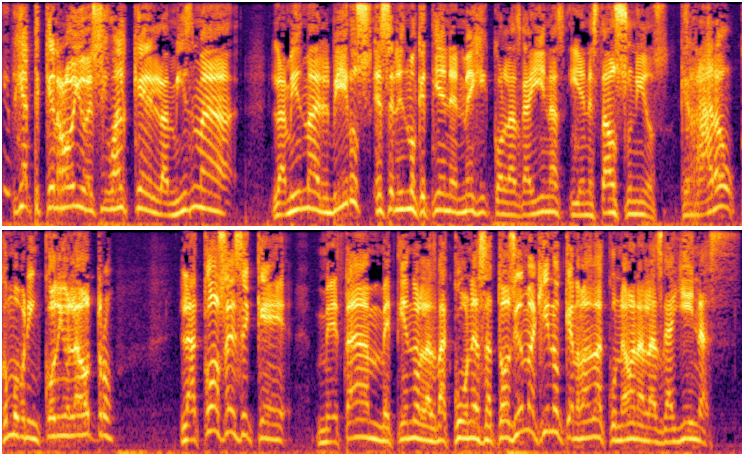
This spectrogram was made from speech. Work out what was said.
Y fíjate qué rollo, es igual que la misma, la misma, el virus es el mismo que tiene en México las gallinas y en Estados Unidos. Qué raro, ¿cómo brincó de un lado a otro? La cosa es de que me están metiendo las vacunas a todos. Yo imagino que nomás vacunaban a las gallinas.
